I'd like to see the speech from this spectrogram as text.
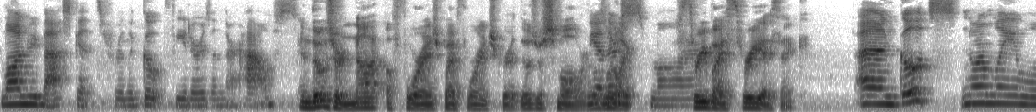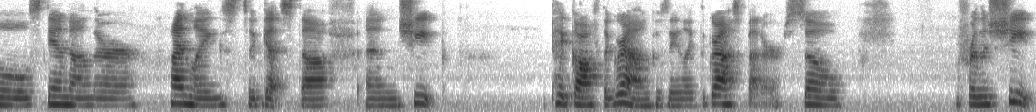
laundry baskets for the goat feeders in their house. and those are not a four inch by four inch grid. Those are smaller. Yeah, Those they're are like smaller. three by three, I think. And goats normally will stand on their hind legs to get stuff, and sheep pick off the ground because they like the grass better. So, for the sheep,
